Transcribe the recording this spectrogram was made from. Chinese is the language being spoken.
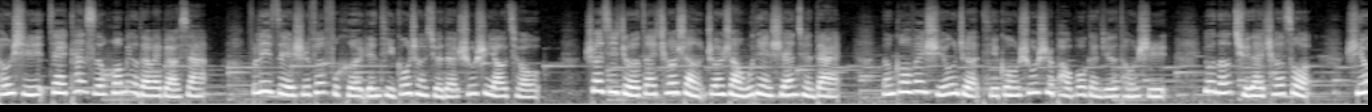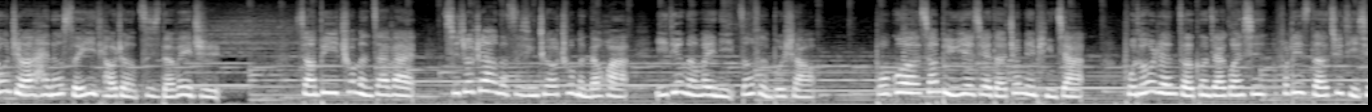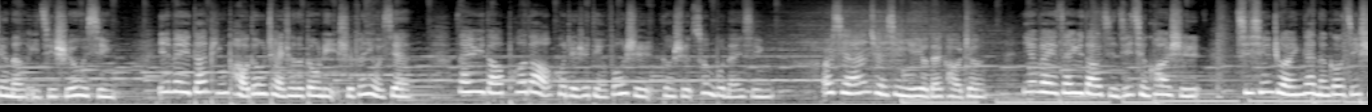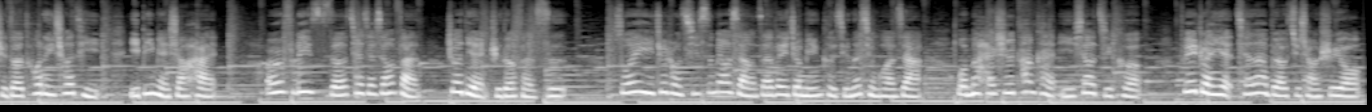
同时，在看似荒谬的外表下，Fleece 也十分符合人体工程学的舒适要求。设计者在车上装上五点式安全带，能够为使用者提供舒适跑步感觉的同时，又能取代车座，使用者还能随意调整自己的位置。想必出门在外，骑着这样的自行车出门的话，一定能为你增粉不少。不过，相比于业界的正面评价，普通人则更加关心 Fleece 的具体性能以及实用性。因为单凭跑动产生的动力十分有限，在遇到坡道或者是顶峰时，更是寸步难行。而且安全性也有待考证，因为在遇到紧急情况时，骑行者应该能够及时的脱离车体，以避免伤害。而 Fleece 则恰恰相反，这点值得反思。所以，这种奇思妙想在未证明可行的情况下，我们还是看看一笑即可，非专业千万不要去尝试哟。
